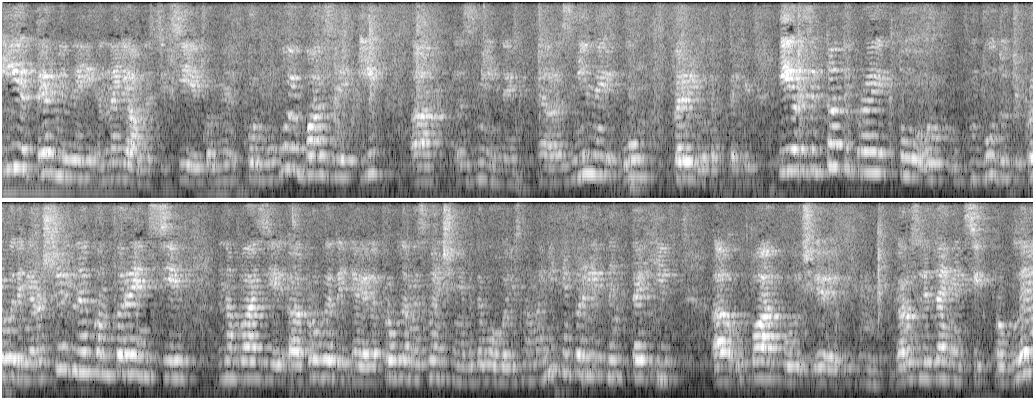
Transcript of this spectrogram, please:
і терміни наявності цієї кормової бази і е, зміни, е, зміни у перельотах птахів. І результати проєкту е, будуть проведення розширеної конференції на базі е, е, проблеми зменшення видового різноманіття перелітних птахів е, у парку, е, розглядання цих проблем.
